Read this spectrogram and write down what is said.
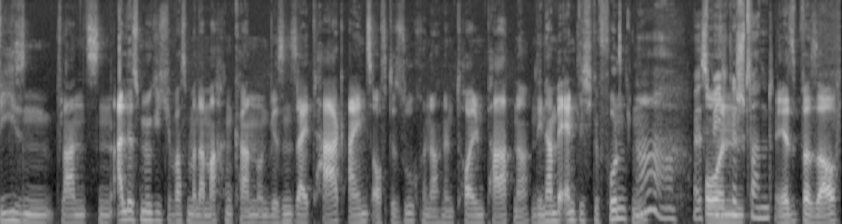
Wiesen, Pflanzen, alles Mögliche, was man da machen kann. Und wir sind seit Tag 1 auf der Suche nach einem tollen Partner. Und den haben wir endlich gefunden. Ah, jetzt bin und ich gespannt. Jetzt pass auf,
